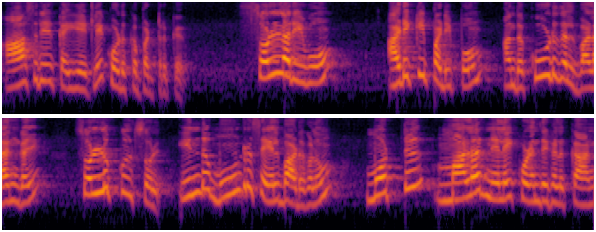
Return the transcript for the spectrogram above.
ஆசிரியர் கையேட்டிலே கொடுக்கப்பட்டிருக்கு. சொல்லறிவோம் அடுக்கி படிப்போம் அந்த கூடுதல் வளங்கள் சொல்லுக்குள் சொல் இந்த மூன்று செயல்பாடுகளும் மொட்டு மலர் நிலை குழந்தைகளுக்கான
